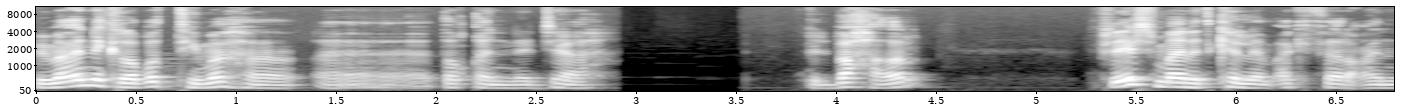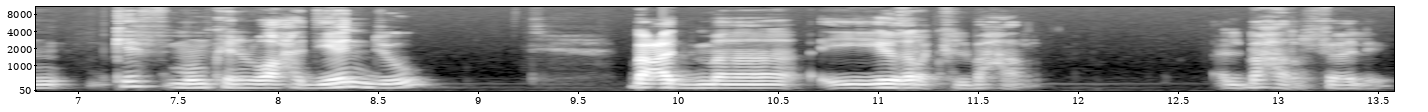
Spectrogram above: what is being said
بما إنك ربطتي معها آه، طوق النجاة في البحر فليش ما نتكلم أكثر عن كيف ممكن الواحد ينجو بعد ما يغرق في البحر؟ البحر الفعلي.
